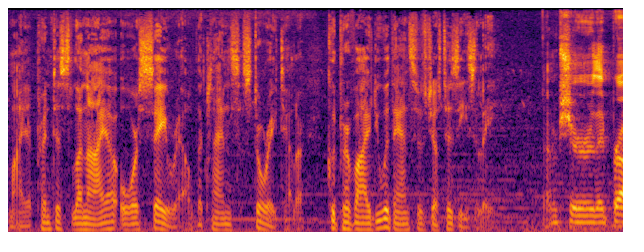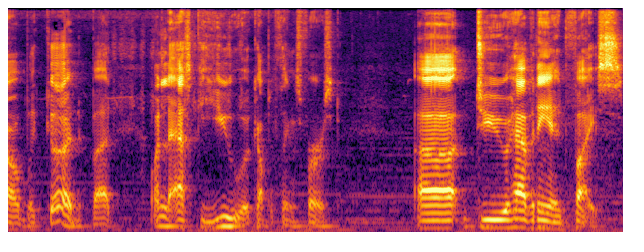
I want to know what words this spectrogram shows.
My apprentice Lanaya or Sarel, the clan's storyteller, could provide you with answers just as easily. I'm sure they probably could, but I wanted to ask you a couple things first. Uh, do you have any advice?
